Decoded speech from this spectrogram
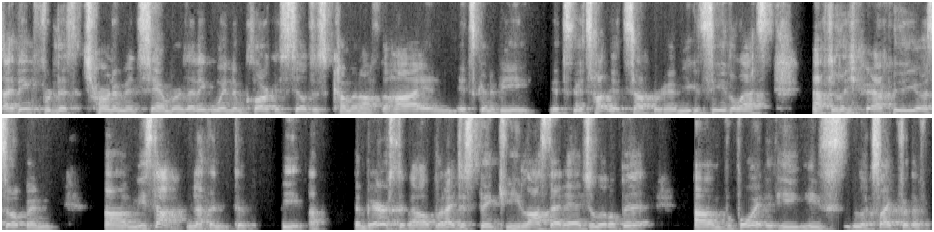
I think for this tournament, Sam Burns, I think Wyndham Clark is still just coming off the high, and it's going to be it's it's it's tough for him. You can see the last after the after the U.S. Open, um, he's not nothing to be uh, embarrassed about, but I just think he lost that edge a little bit. Um, but boy, did he he's looks like for the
